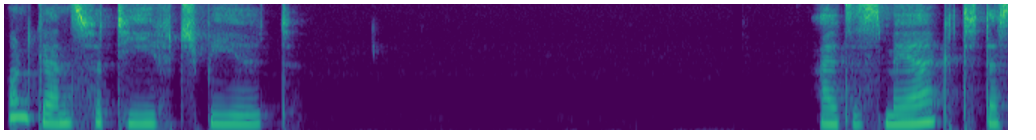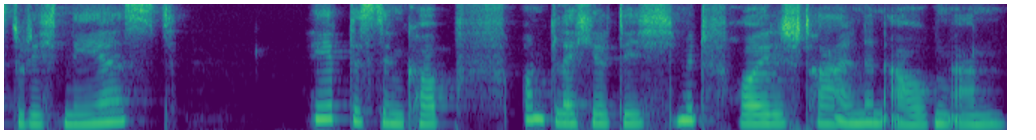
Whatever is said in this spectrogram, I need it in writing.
und ganz vertieft spielt. Als es merkt, dass du dich näherst, hebt es den Kopf und lächelt dich mit freudestrahlenden Augen an.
